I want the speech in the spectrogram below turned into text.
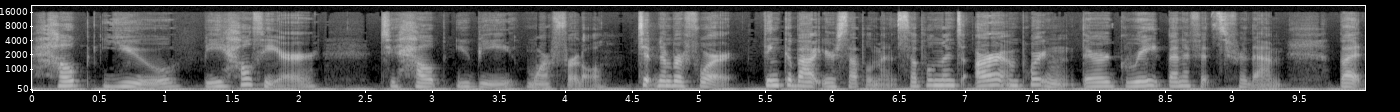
help you be healthier to help you be more fertile. Tip number four, think about your supplements. Supplements are important. There are great benefits for them, but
